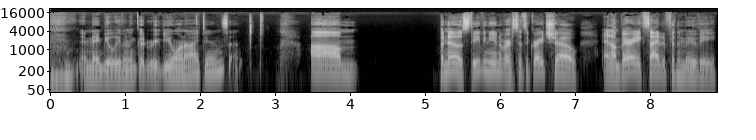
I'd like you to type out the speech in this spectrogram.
and maybe leaving a good review on iTunes. Um, but no, Steven Universe, it's a great show, and I'm very excited for the movie.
